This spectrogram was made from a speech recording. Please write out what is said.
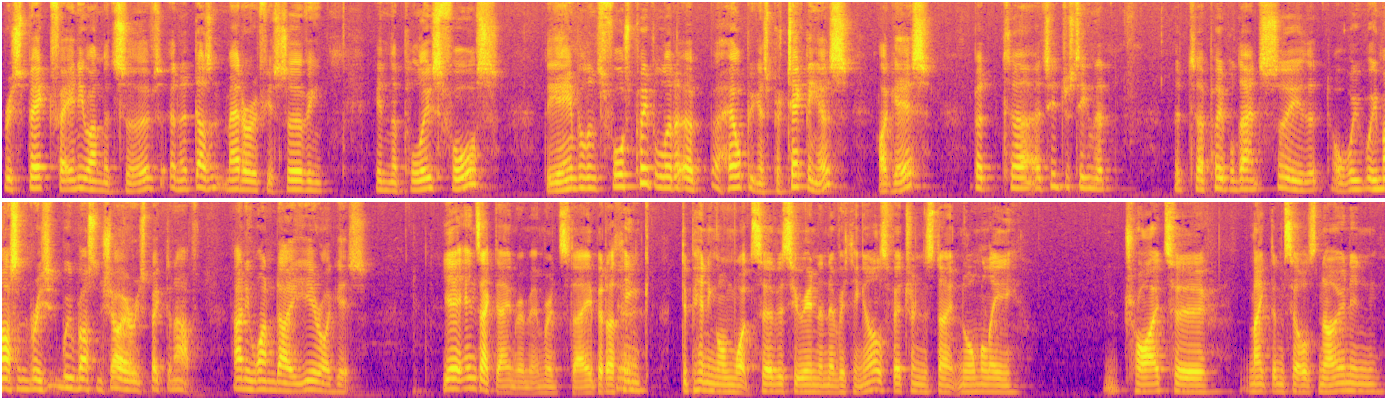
respect for anyone that serves, and it doesn't matter if you're serving in the police force, the ambulance force, people that are, helping us, protecting us, I guess. But uh, it's interesting that that uh, people don't see that, or we, we mustn't re- we mustn't show our respect enough. Only one day a year, I guess. Yeah, Anzac Day and Remembrance Day, but I Yeah. think depending on what service you're in and everything else, veterans don't normally try to make themselves known in,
